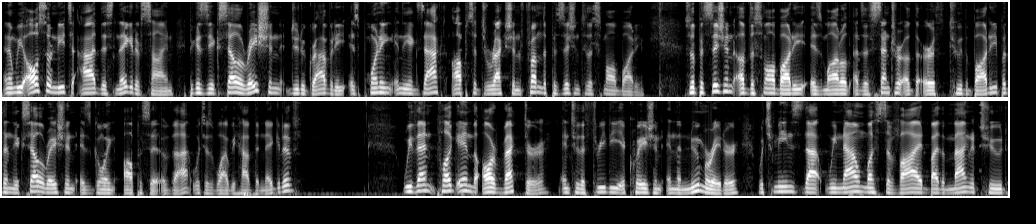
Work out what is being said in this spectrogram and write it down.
And then we also need to add this negative sign because the acceleration due to gravity is pointing in the exact opposite direction from the position to the small body. So the position of the small body is modeled as the center of the Earth to the body, but then the acceleration is going opposite of that, which is why we have the negative. We then plug in the r vector into the 3D equation in the numerator, which means that we now must divide by the magnitude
